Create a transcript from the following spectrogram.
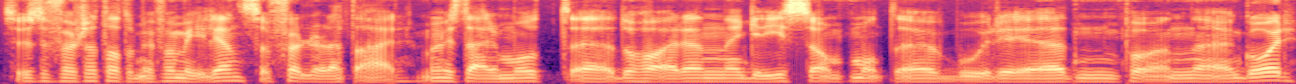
Så hvis du først har tatt dem i familien, så følger dette her. Men hvis derimot eh, du har en gris som på en måte bor en, på en eh, gård,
